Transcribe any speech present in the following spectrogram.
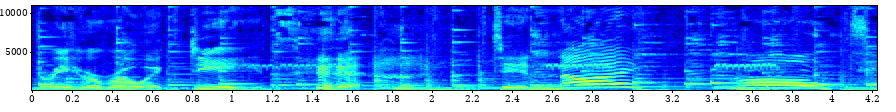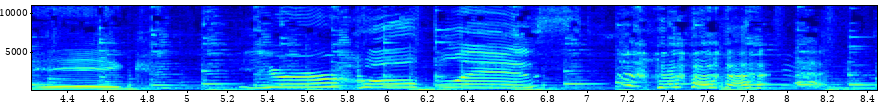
three heroic deeds. Didn't I? Oh, Tig. You're hopeless.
